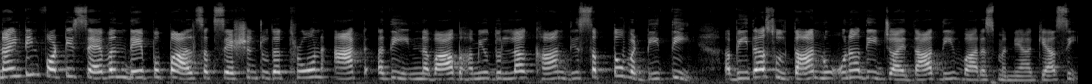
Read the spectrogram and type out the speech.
1947 ਦੇ Bhopal succession to the throne act ਅਧੀਨ ਨਵਾਬ ਹਮੀਦੁੱਲਾ ਖਾਨ ਦੀ ਸਭ ਤੋਂ ਵੱਡੀ ਧੀ ਅਬੀਦਾ ਸੁਲਤਾਨ ਨੂੰ ਉਹਨਾਂ ਦੀ ਜਾਇਦਾਦ ਦੀ ਵਾਰਸ ਮੰਨਿਆ ਗਿਆ ਸੀ।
